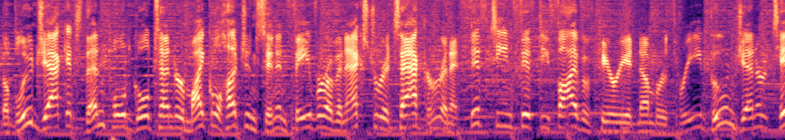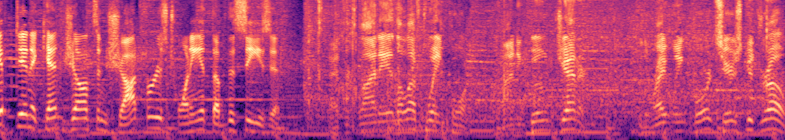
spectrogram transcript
The Blue Jackets then pulled goaltender Michael Hutchinson in favor of an extra attacker, and at 15:55 of period number three, Boone Jenner tipped in a Kent Johnson shot for his 20th of the season. Patrik Laine in the left wing corner, finding Boone Jenner to the right wing boards. Here's Gaudreau.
